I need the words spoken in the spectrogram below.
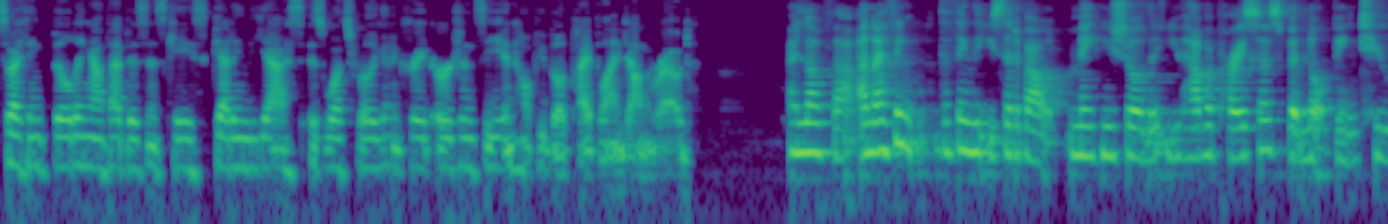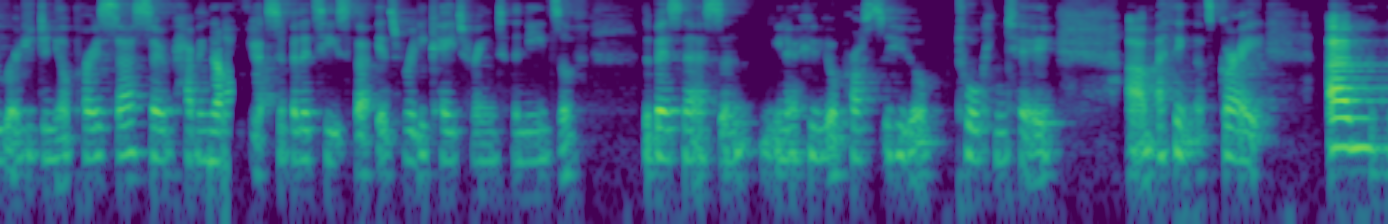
So I think building out that business case, getting the yes, is what's really gonna create urgency and help you build pipeline down the road. I love that, and I think the thing that you said about making sure that you have a process, but not being too rigid in your process, so having Yep. enough flexibility so that it's really catering to the needs of the business and, you know, who you're pros who you're talking to. Um, I think that's great. Um,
